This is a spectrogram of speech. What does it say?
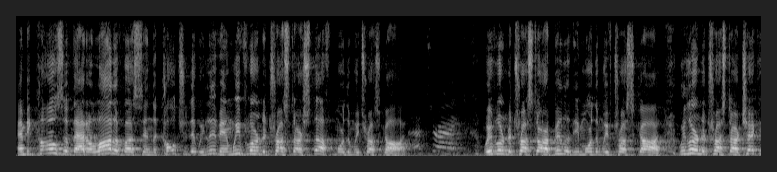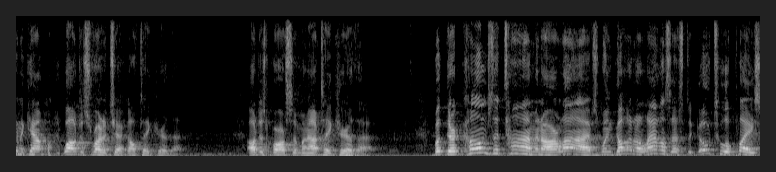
And because of that, a lot of us in the culture that we live in, we've learned to trust our stuff more than we trust God. We've learned to trust our ability more than we've trust God. We learn to trust our checking account. Well, I'll just write a check. I'll take care of that. I'll just borrow some money. I'll take care of that. But there comes a time in our lives when God allows us to go to a place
